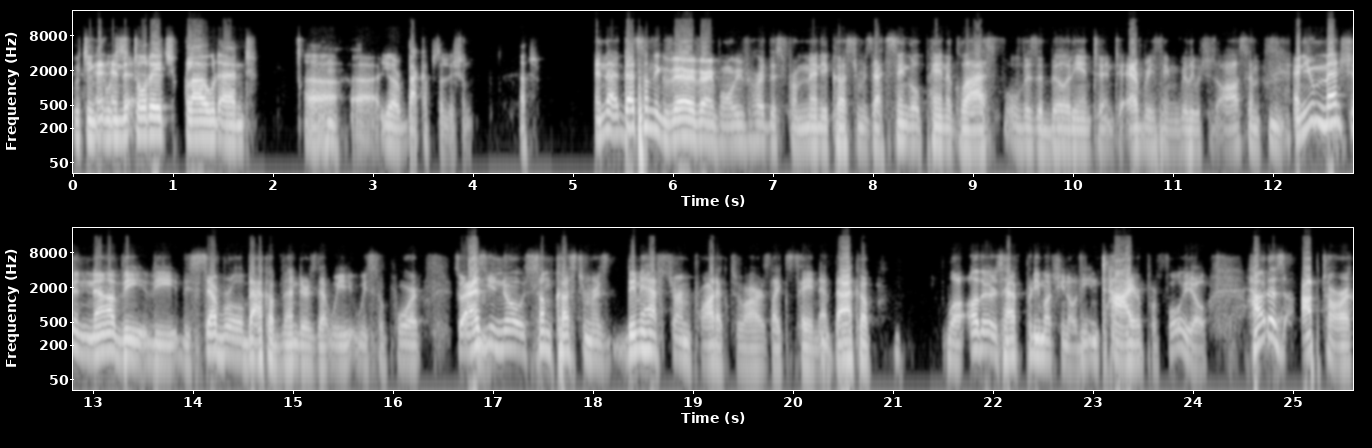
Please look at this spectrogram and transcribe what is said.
which includes and, and the, storage cloud and uh, mm-hmm. Uh, your backup solution and that, that's something very very important. We've heard this from many customers that single pane of glass full visibility into, into everything really which is awesome. Mm. and you mentioned now the, the the several backup vendors that we we support. So as mm. you know some customers they may have certain products of ours like say NetBackup while others have pretty much you know the entire portfolio. How does APTARE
